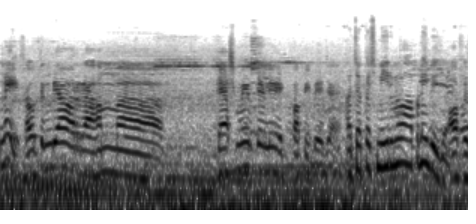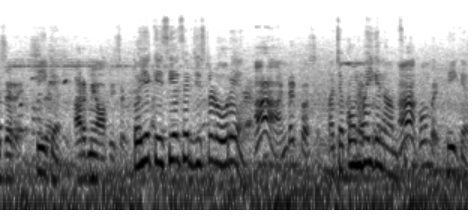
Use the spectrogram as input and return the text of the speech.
नहीं साउथ इंडिया और हम कश्मीर के लिए एक पपी भेजा है। अच्छा कश्मीर में वो आपने ही भेजा ऑफिसर है। ठीक है। आर्मी ऑफिसर तो ये के से रजिस्टर्ड हो रहे हैं? हाँ हंड्रेड परसेंट अच्छा कोम्बई के नाम से? हाँ कोम्बई ठीक है।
